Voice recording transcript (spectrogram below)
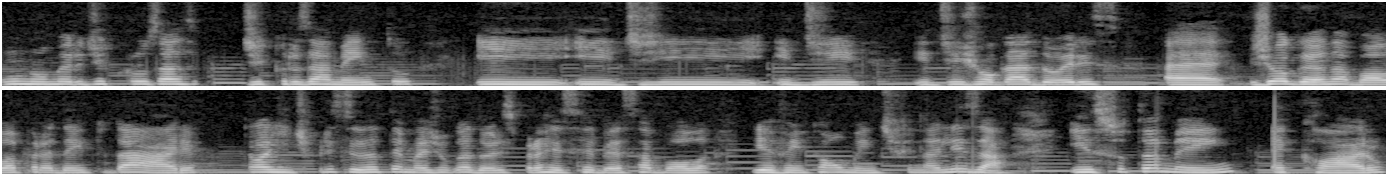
um número de, cruza de cruzamento e, e, de, e, de, e de jogadores é, jogando a bola para dentro da área. Então a gente precisa ter mais jogadores para receber essa bola e eventualmente finalizar. Isso também, é claro,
